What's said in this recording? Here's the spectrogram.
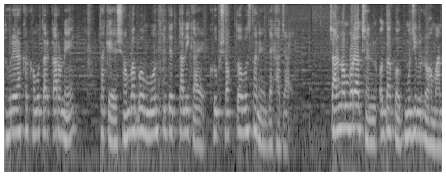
ধরে রাখার ক্ষমতার কারণে তাকে সম্ভাব্য মন্ত্রীদের তালিকায় খুব শক্ত অবস্থানে দেখা যায়। চার নম্বরে আছেন অধ্যাপক মুজিবুর রহমান।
